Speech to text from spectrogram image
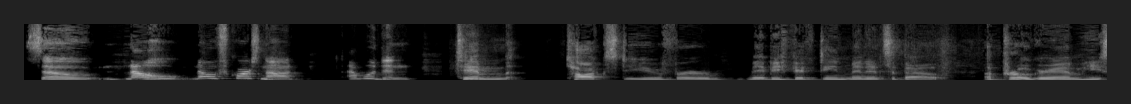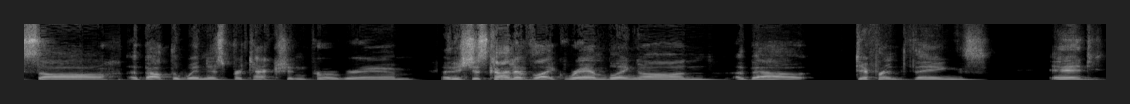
So, no, no, of course not. I wouldn't. Tim, talks to you for maybe 15 minutes about a program he saw about the witness protection program and he's just kind of like rambling on about different things and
